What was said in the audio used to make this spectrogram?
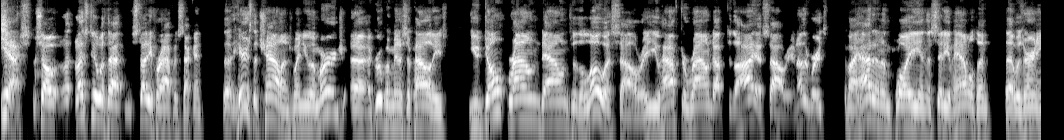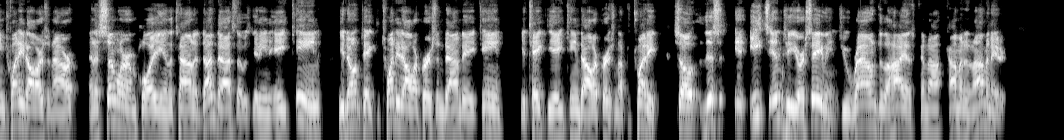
Yes. So let's deal with that study for half a second the, here's the challenge when you emerge uh, a group of municipalities, you don't round down to the lowest salary, you have to round up to the highest salary. In other words, if I had an employee in the city of Hamilton that was earning $20 an hour and a similar employee in the town of Dundas that was getting 18, you don't take the $20 person down to 18, you take the $18 person up to 20. So this it eats into your savings. You round to the highest common denominator.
